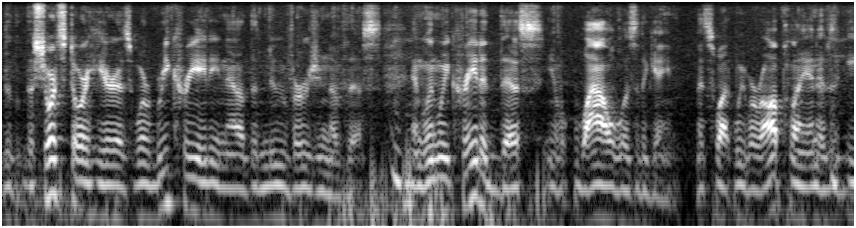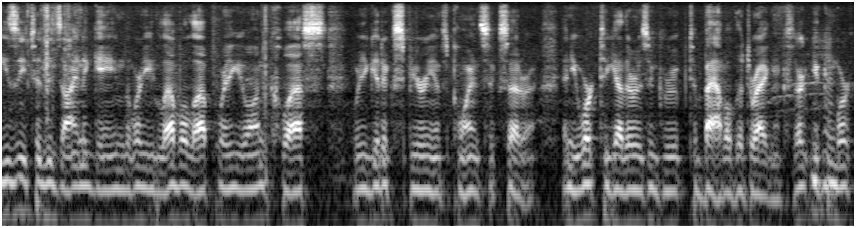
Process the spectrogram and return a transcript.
the, the short story here is we're recreating now the new version of this. And when we created this, you know, WoW was the game. That's what we were all playing. It was mm-hmm. easy to design a game where you level up, where you go on quests, where you get experience points, etc. And you work together as a group to battle the dragon. Because you can mm-hmm. work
